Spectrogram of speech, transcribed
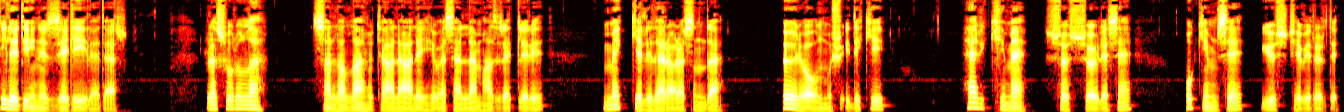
dilediğini zelil eder. Resulullah sallallahu teala aleyhi ve sellem hazretleri Mekkeliler arasında öyle olmuş idi ki her kime söz söylese o kimse yüz çevirirdi.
